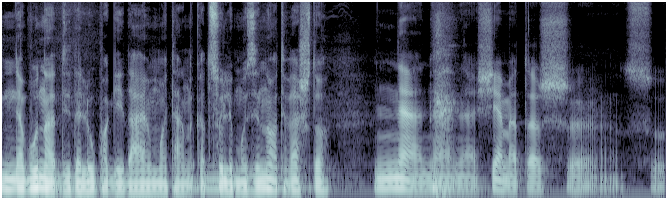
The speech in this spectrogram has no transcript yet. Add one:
nebūna didelių pageidavimų ten, kad su limuzinu atvežtų? Ne, ne, ne. Šiemet aš e, su,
